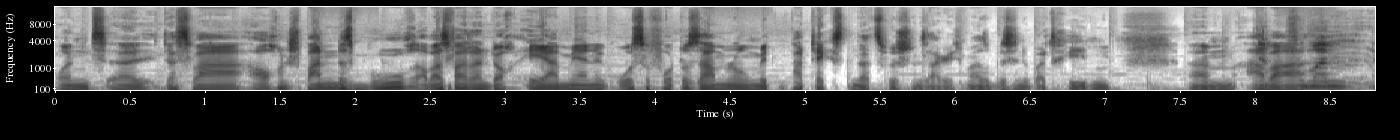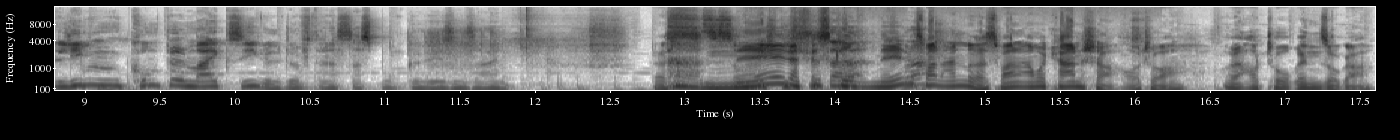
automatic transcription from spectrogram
Und äh, das war auch ein spannendes Buch, aber es war dann doch eher mehr eine große Fotosammlung mit ein paar Texten dazwischen, sage ich mal, so ein bisschen übertrieben. Ähm, aber ja, von meinem lieben Kumpel Mike Siegel dürfte das das Buch gewesen sein. Das, das ist nee, so das ist, nee, das war ein anderes. War ein amerikanischer Autor oder Autorin sogar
